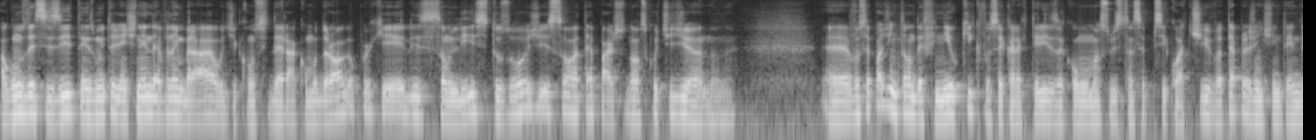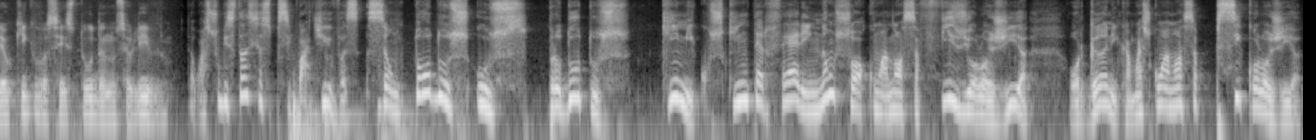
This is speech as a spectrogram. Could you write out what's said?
Alguns desses itens muita gente nem deve lembrar ou de considerar como droga, porque eles são lícitos hoje e são até parte do nosso cotidiano, né? É, você pode então definir o que, que você caracteriza como uma substância psicoativa, até para a gente entender o que, que você estuda no seu livro? Então, as substâncias psicoativas são todos os produtos químicos que interferem não só com a nossa fisiologia orgânica, mas com a nossa psicologia,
